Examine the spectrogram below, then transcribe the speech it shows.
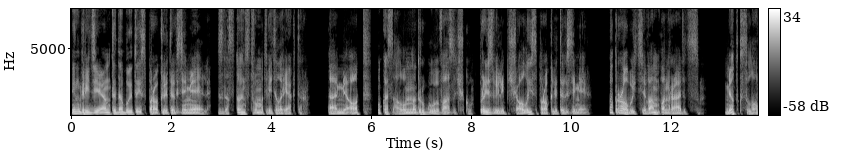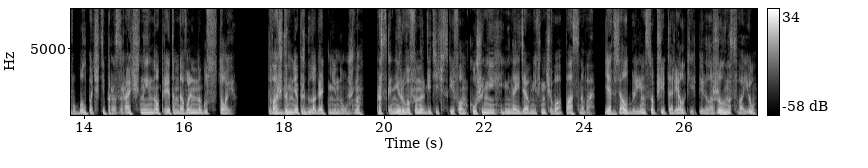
«Ингредиенты, добытые из проклятых земель», — с достоинством ответил ректор. «А мед?» — указал он на другую вазочку. «Произвели пчелы из проклятых земель. Попробуйте, вам понравится». Мед, к слову, был почти прозрачный, но при этом довольно густой. Дважды мне предлагать не нужно. Просканировав энергетический фон кушаний и не найдя в них ничего опасного, я взял блин с общей тарелки, переложил на свою,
